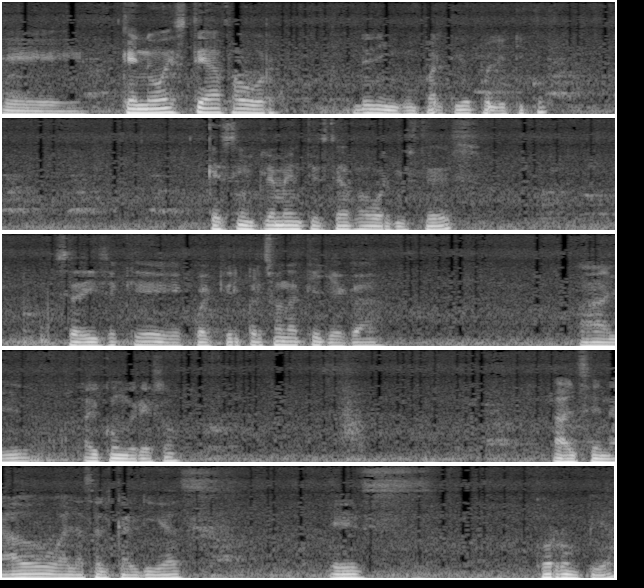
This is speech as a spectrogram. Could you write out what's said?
eh, que no esté a favor de ningún partido político, que simplemente esté a favor de ustedes. Se dice que cualquier persona que llega al, al Congreso, al Senado o a las alcaldías es corrompida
